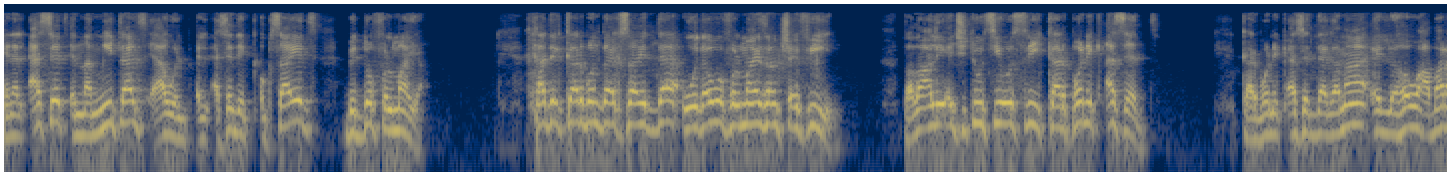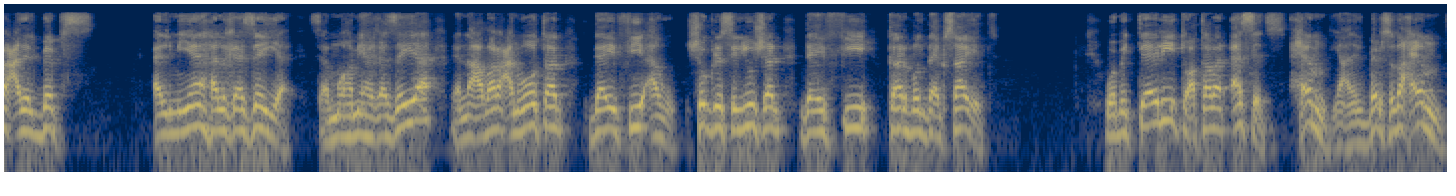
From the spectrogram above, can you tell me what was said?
هنا ال acid ال non-metals أو ال acidic oxides بتدوب في المية. خد ال carbon dioxide ده ودوه في الميه زي ما أنتم شايفين طلع لي H2CO3 carbonic acid carbonic acid ده يا جماعة اللي هو عبارة عن البيبس. المياه الغازية. سموها مياه غازية لانها عبارة عن water دايب فيه أو sugar solution دايب فيه carbon dioxide وبالتالي تعتبر acids حمض يعني البيبس ده حمض.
